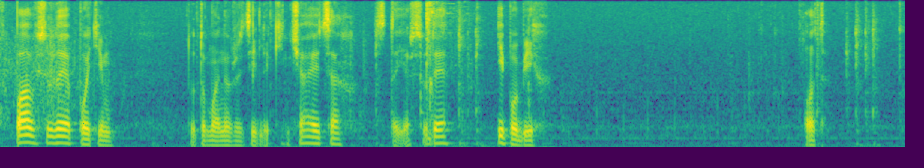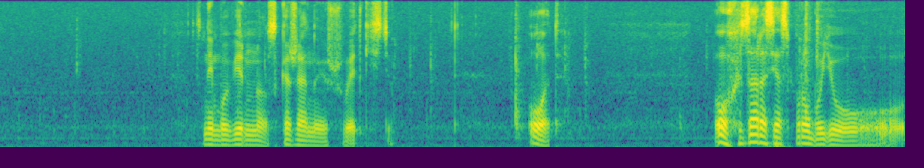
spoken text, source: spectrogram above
Впав сюди, потім. Тут у мене вже зілля кінчаються. Стаєш сюди і побіг. От. З неймовірно скаженою швидкістю. От. Ох, зараз я спробую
